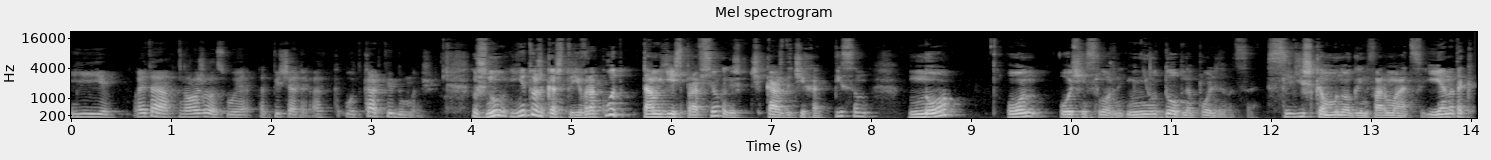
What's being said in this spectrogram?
И это наложило свой отпечаток. А вот как ты думаешь? Слушай, ну, мне тоже кажется, что Еврокод, там есть про все, как каждый чих описан, но он очень сложный, неудобно пользоваться. Слишком много информации. И она так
